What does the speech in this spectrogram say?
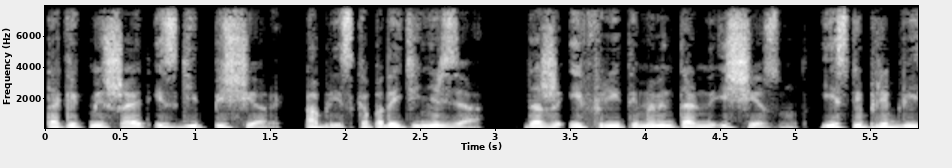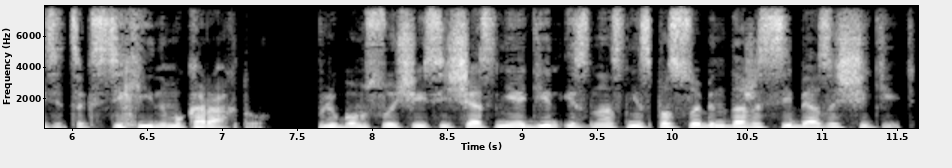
так как мешает изгиб пещеры, а близко подойти нельзя. Даже ифриты моментально исчезнут, если приблизиться к стихийному карахту. В любом случае, сейчас ни один из нас не способен даже себя защитить.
